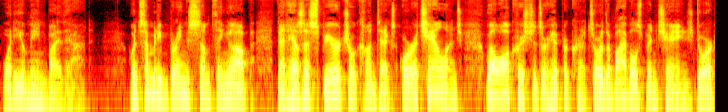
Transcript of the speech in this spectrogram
What do you mean by that? When somebody brings something up that has a spiritual context or a challenge, well, all Christians are hypocrites, or the Bible's been changed, or,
